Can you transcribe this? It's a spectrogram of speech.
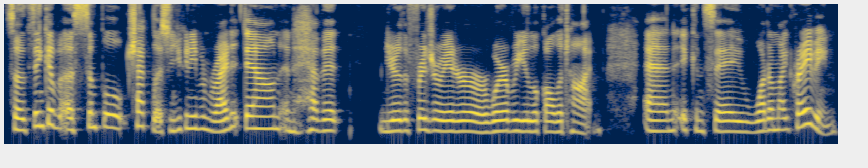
So, think of a simple checklist, and you can even write it down and have it near the refrigerator or wherever you look all the time. And it can say, What am I craving?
